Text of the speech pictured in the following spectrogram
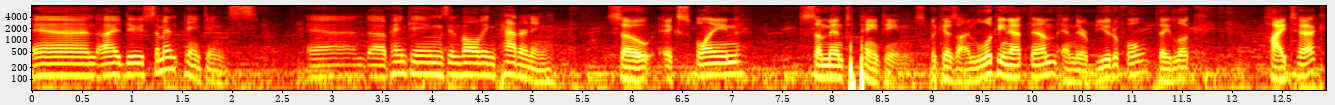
and I do cement paintings and uh, paintings involving patterning. So, explain cement paintings because I'm looking at them and they're beautiful. They look high tech,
